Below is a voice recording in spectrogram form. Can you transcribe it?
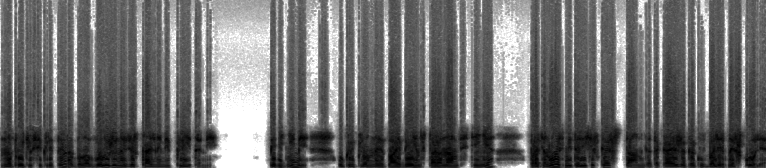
напротив секретера была выложена зеркальными плитами. Перед ними, укрепленная по обеим сторонам в стене, протянулась металлическая штанга, такая же, как в балетной школе.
